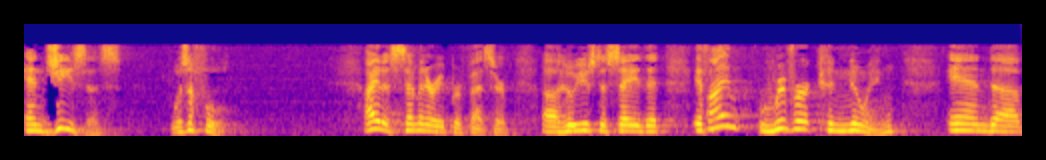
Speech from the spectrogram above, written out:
And Jesus was a fool. I had a seminary professor uh, who used to say that if I'm river canoeing and uh,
